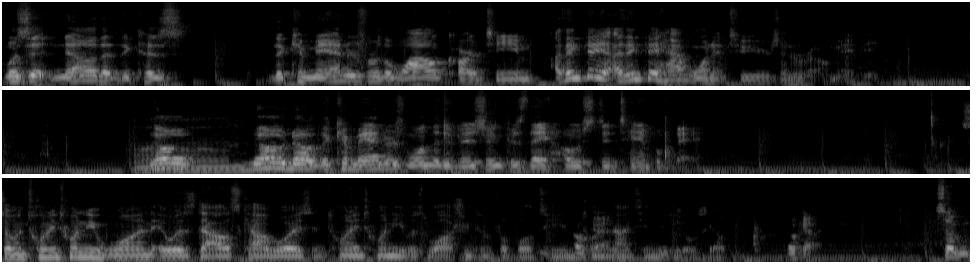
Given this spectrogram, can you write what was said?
was it no that because the Commanders were the wild card team. I think they I think they have won it two years in a row, maybe. Um, no, no, no. The Commanders won the division because they hosted Tampa Bay. So in 2021, it was Dallas Cowboys. In 2020, it was Washington Football Team. Okay. 2019, the Eagles. Yep. Okay. So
